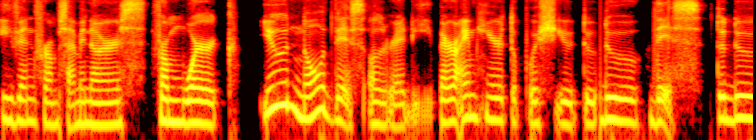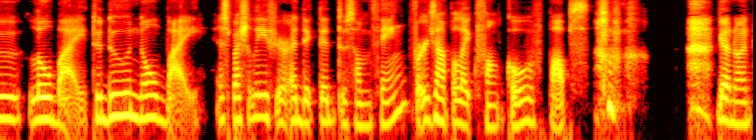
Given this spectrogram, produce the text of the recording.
even from seminars, from work. You know this already, pero I'm here to push you to do this, to do low buy, to do no buy, especially if you're addicted to something. For example, like Funko Pops. Ganon.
